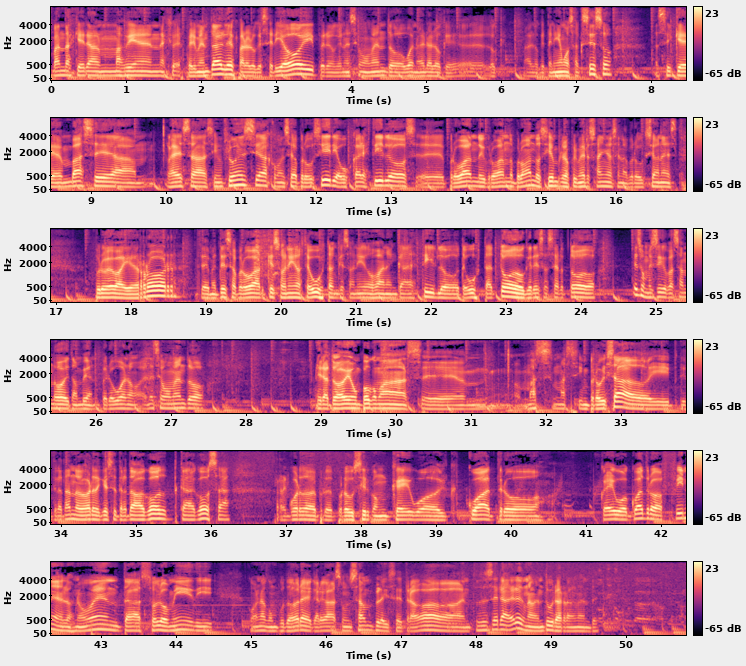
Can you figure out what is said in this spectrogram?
bandas que eran más bien ex- experimentales para lo que sería hoy, pero que en ese momento, bueno, era lo que, lo que- a lo que teníamos acceso. Así que en base a, a esas influencias comencé a producir y a buscar estilos, eh, probando y probando, probando. Siempre los primeros años en la producción es prueba y error. Te metes a probar qué sonidos te gustan, qué sonidos van en cada estilo, te gusta todo, querés hacer todo. Eso me sigue pasando hoy también, pero bueno, en ese momento era todavía un poco más eh, más, más improvisado y, tratando de ver de qué se trataba cada cosa. Recuerdo de pro- producir con K-Walk 4, K-Walk 4 a fines de los 90, solo MIDI, con una computadora que cargabas un sample y se trababa. Entonces era, era una aventura realmente.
